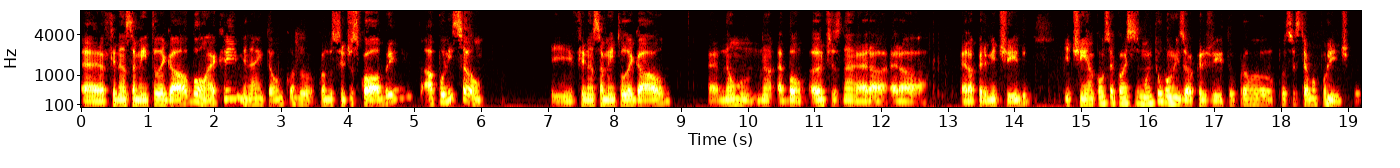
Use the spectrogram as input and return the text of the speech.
é, financiamento legal, bom, é crime, né? Então, quando, quando se descobre, a punição. E financiamento legal é, não, não, é bom. Antes, né? Era era era permitido e tinha consequências muito ruins, eu acredito, para o sistema político.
